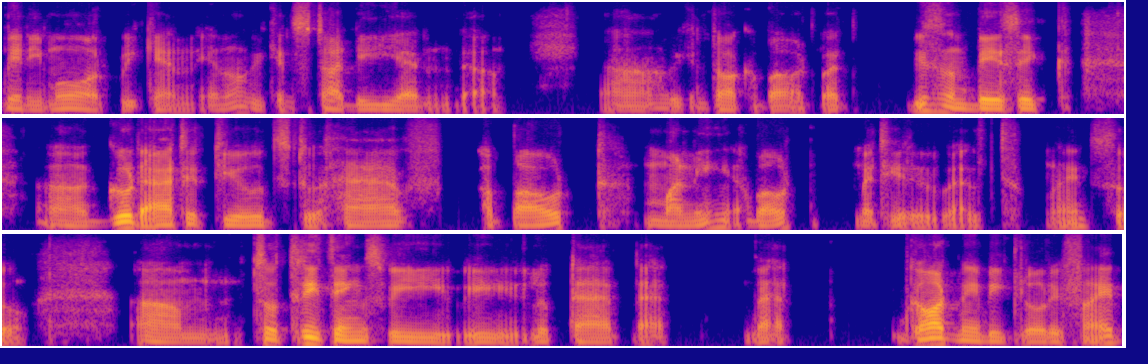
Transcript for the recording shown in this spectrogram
many more we can you know we can study and uh, uh, we can talk about, but these are some basic uh, good attitudes to have about money, about material wealth, right? So, um, so three things we we looked at that that God may be glorified,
